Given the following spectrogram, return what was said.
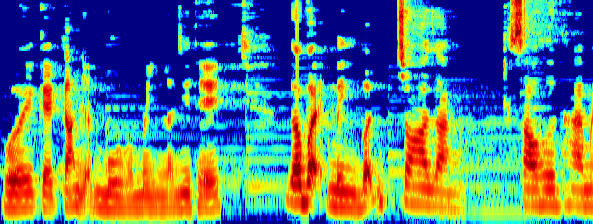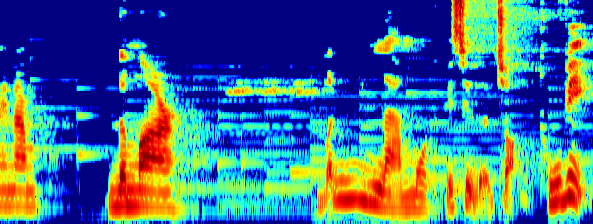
với cái cảm nhận mùi của mình là như thế. Do vậy mình vẫn cho rằng sau hơn 20 năm the mar vẫn là một cái sự lựa chọn thú vị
